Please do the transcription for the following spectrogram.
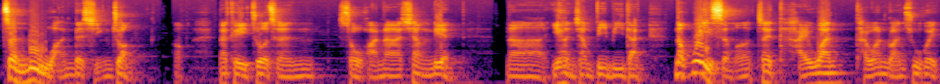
正露丸的形状哦。那可以做成手环啊、项链，那也很像 BB 弹。那为什么在台湾台湾栾树会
